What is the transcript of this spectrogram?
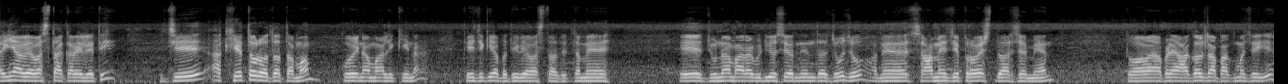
અહીંયા વ્યવસ્થા કરેલી હતી. જે આ ખેતરો હતા તમામ, કોઈના માલિકીના, તે જગ્યા બધી વ્યવસ્થા હતી. તમે એ જૂના મારા વીડિયો શેરની અંદર જોજો અને સામે જે પ્રવેશ દ્વાર છે મેન તો હવે આપણે આગળના ભાગમાં જઈએ.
